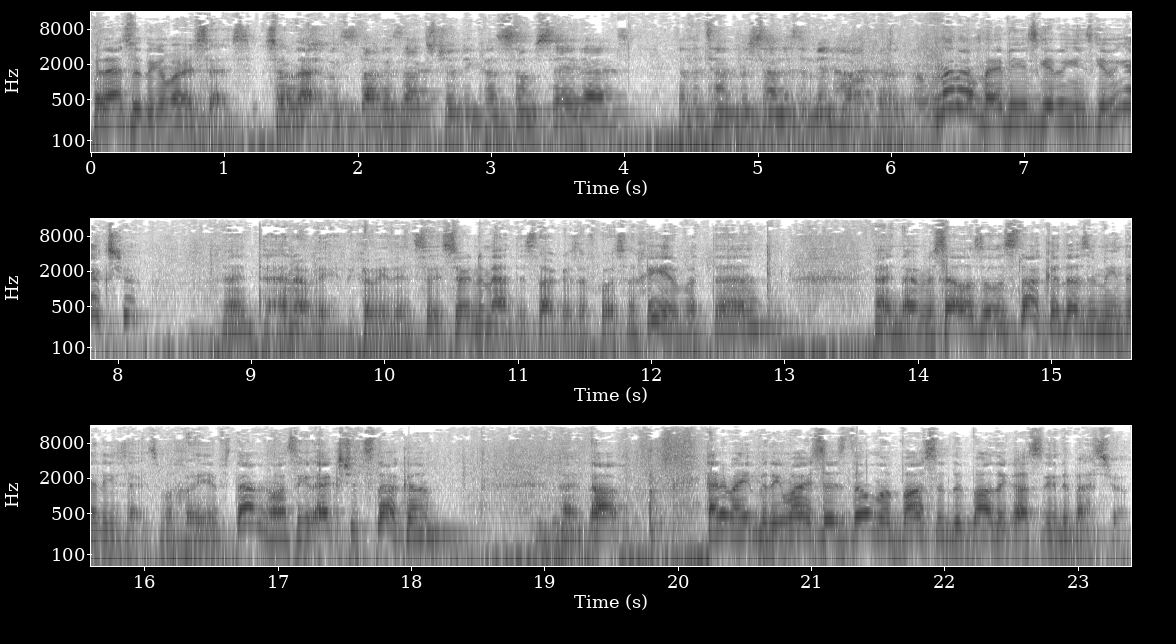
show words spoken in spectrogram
But that's what the Gemara says. So that tzedakah is extra because some say that the ten percent is a minhag. Or, or no, no. Maybe he's giving he's giving extra. Right? I know it could be it's a certain amount of tzedakah is of course a chiyah, but. Uh, Right? Never sell us a tzedakah doesn't mean that he's it's mechayiv. He wants to get extra tzedakah. Right? No. Anyway, but the Gemara says, "Don't labasa the badak asli in the basra."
